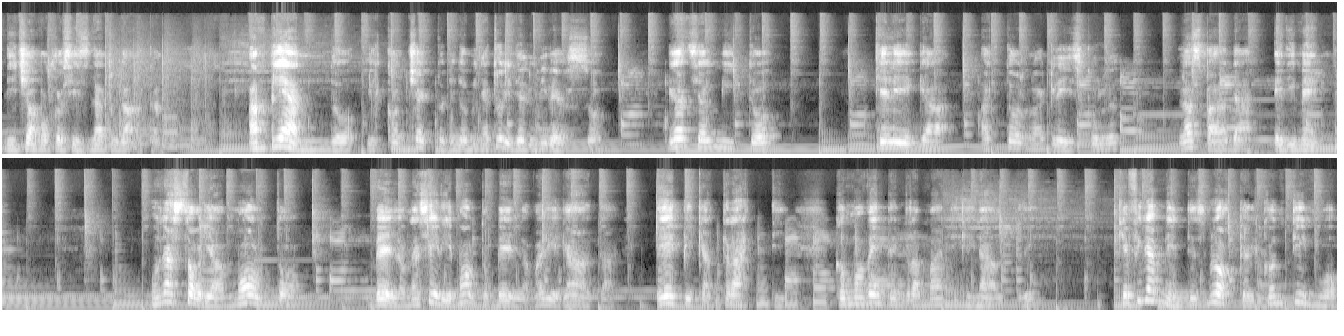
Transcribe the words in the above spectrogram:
diciamo così snaturata, ampliando il concetto di dominatori dell'universo grazie al mito che lega attorno a Grayskull la spada ed i Men. Una storia molto bella, una serie molto bella, variegata, epica a tratti, commovente e drammatica in altri, che finalmente sblocca il continuo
